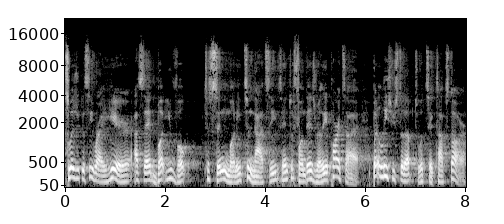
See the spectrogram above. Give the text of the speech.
So as you can see right here, I said, but you vote to send money to Nazis and to fund the Israeli apartheid. But at least you stood up to a TikTok star.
